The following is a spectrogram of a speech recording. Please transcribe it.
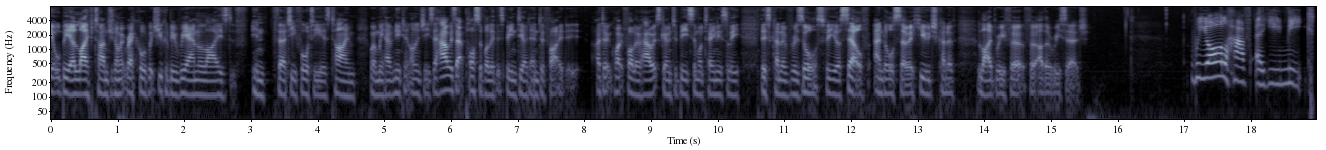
it will be a lifetime genomic record which you could be reanalyzed in 30 40 years time when we have new technology. So how is that possible if it's been de-identified? I don't quite follow how it's going to be simultaneously this kind of resource for yourself and also a huge kind of library for for other research. We all have a unique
